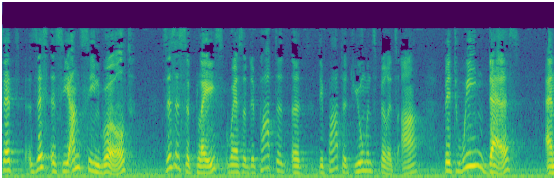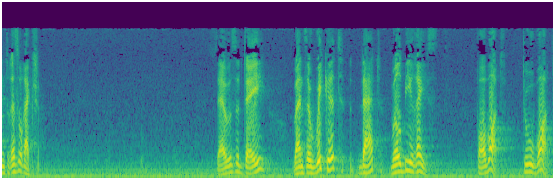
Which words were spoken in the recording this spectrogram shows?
that this is the unseen world. This is the place where the departed, uh, departed human spirits are between death and resurrection. There is a day when the wicked dead will be raised. For what? To what?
